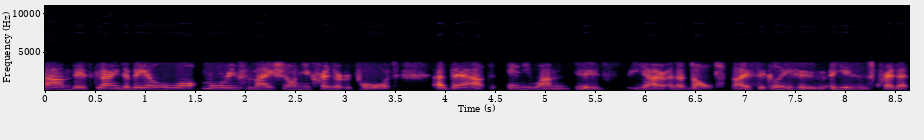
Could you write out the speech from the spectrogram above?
um, there's going to be a lot more information on your credit report about anyone who's, you know, an adult basically who uses credit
